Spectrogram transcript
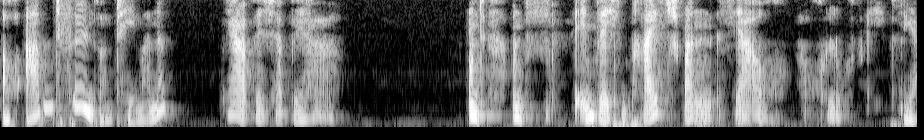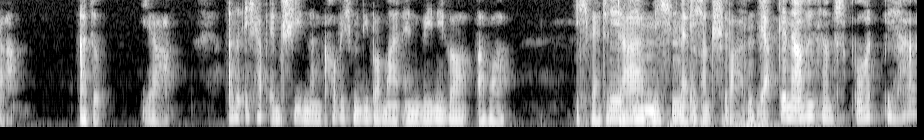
Auch Abendfüllen so ein Thema, ne? Ja, welcher BH? Und, und in welchen Preisspannen es ja auch, auch losgeht. Ja. Also, ja. Also ich habe entschieden, dann kaufe ich mir lieber mal einen weniger, aber ich werde Nee, da nicht mehr dran sparen. sitzen. Ja. Genau wie so ein Sport-BH.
